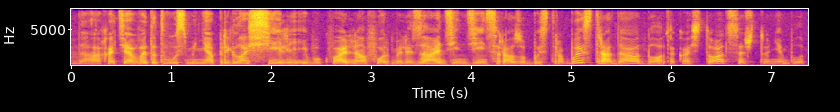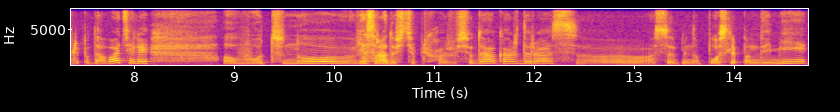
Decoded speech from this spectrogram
Да, хотя в этот вуз меня пригласили и буквально оформили за один день сразу быстро-быстро, да, была такая ситуация, что не было преподавателей. Вот. Но я с радостью прихожу сюда каждый раз, э, особенно после пандемии,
